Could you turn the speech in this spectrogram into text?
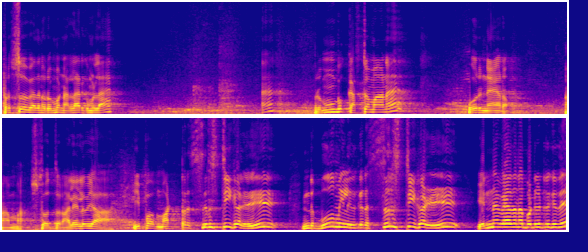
பிரசவ வேதனை ரொம்ப நல்லா இருக்கும்ல? ரொம்ப கஷ்டமான ஒரு நேரம். ஆமா ஸ்தோத்திரம். அலையலுயா இப்போ மற்ற சிருஷ்டிகள் இந்த பூமியில் இருக்கிற சிருஷ்டிகள் என்ன வேதனைப்பட்டுக்கிட்டு இருக்குது?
